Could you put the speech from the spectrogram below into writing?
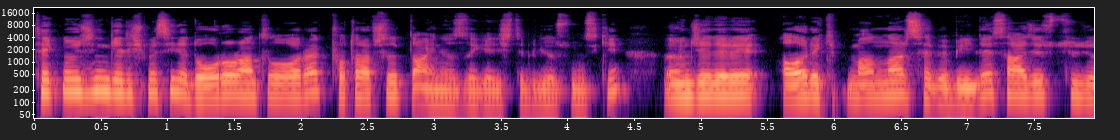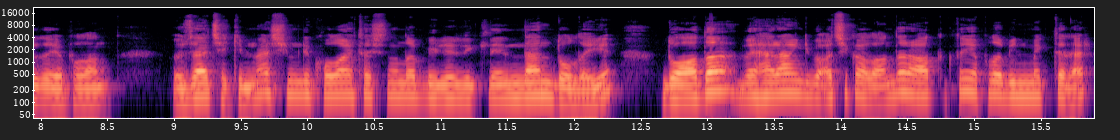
Teknolojinin gelişmesiyle doğru orantılı olarak fotoğrafçılık da aynı hızda gelişti biliyorsunuz ki. Önceleri ağır ekipmanlar sebebiyle sadece stüdyoda yapılan özel çekimler şimdi kolay taşınılabilirliklerinden dolayı doğada ve herhangi bir açık alanda rahatlıkla yapılabilmekteler.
